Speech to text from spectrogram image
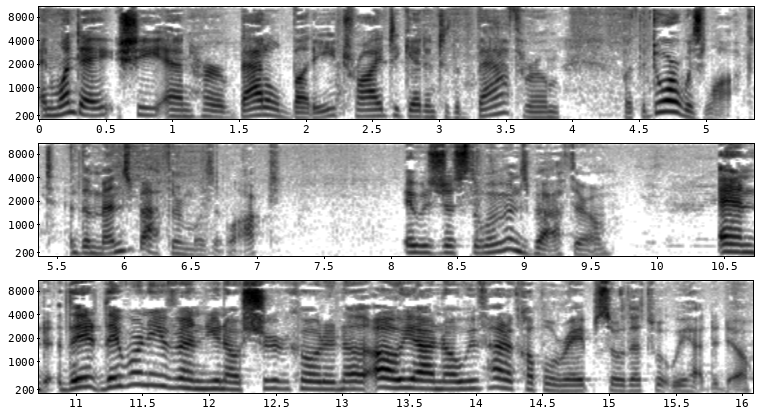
And one day, she and her battle buddy tried to get into the bathroom, but the door was locked. The men's bathroom wasn't locked. It was just the women's bathroom. And they they weren't even, you know, sugarcoated. Uh, oh yeah, no, we've had a couple rapes, so that's what we had to do.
